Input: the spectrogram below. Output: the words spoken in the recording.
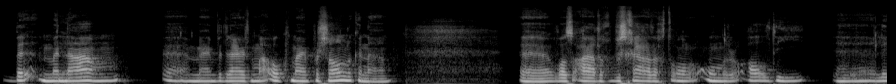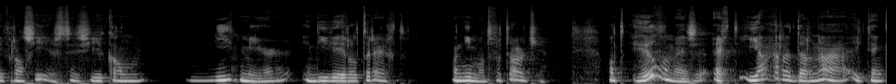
be- mijn naam, eh, mijn bedrijf, maar ook mijn persoonlijke naam, eh, was aardig beschadigd on- onder al die eh, leveranciers. Dus je kan niet meer in die wereld terecht, want niemand vertrouwt je. Want heel veel mensen, echt jaren daarna, ik denk,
